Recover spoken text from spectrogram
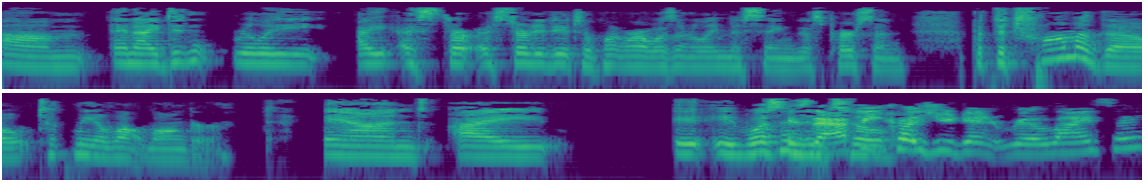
Um, and I didn't really, I, I start, I started to get to a point where I wasn't really missing this person, but the trauma though took me a lot longer and I, it, it wasn't. Is that until, because you didn't realize it?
